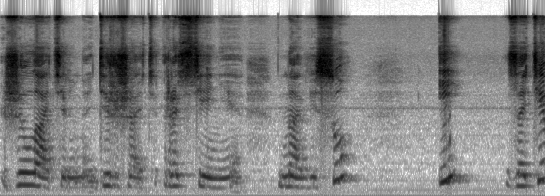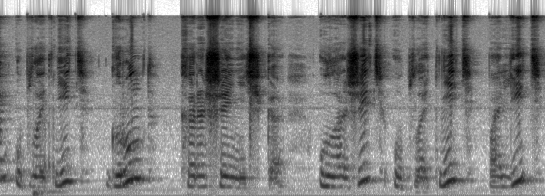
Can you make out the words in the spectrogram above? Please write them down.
желательно держать растение на весу и затем уплотнить грунт хорошенечко, уложить, уплотнить, полить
